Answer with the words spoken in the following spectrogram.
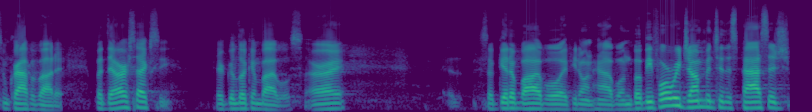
some crap about it. But they are sexy. They're good looking Bibles, all right? So get a Bible if you don't have one. But before we jump into this passage,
